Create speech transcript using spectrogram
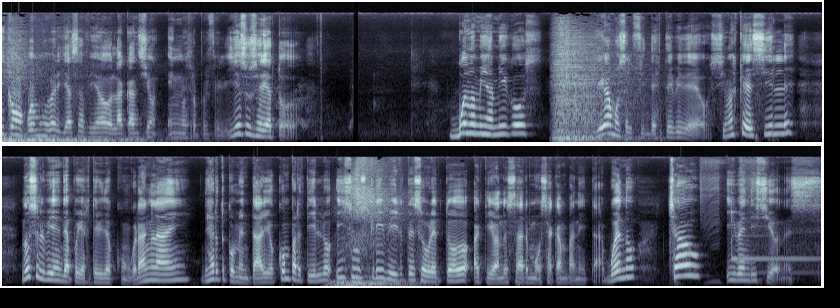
y como podemos ver ya se ha fijado la canción en nuestro perfil. Y eso sería todo. Bueno mis amigos, llegamos al fin de este video. Sin más que decirle, no se olviden de apoyar este video con un gran like, dejar tu comentario, compartirlo y suscribirte sobre todo activando esa hermosa campanita. Bueno, chao y bendiciones.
